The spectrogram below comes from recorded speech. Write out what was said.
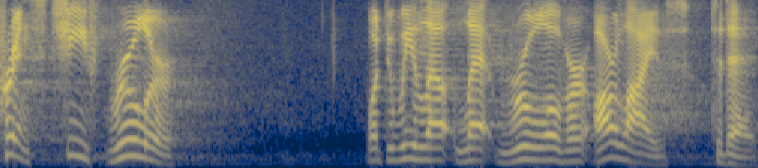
prince, chief, ruler, what do we let, let rule over our lives today?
